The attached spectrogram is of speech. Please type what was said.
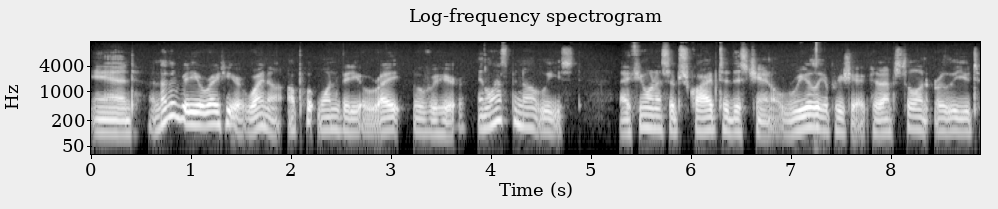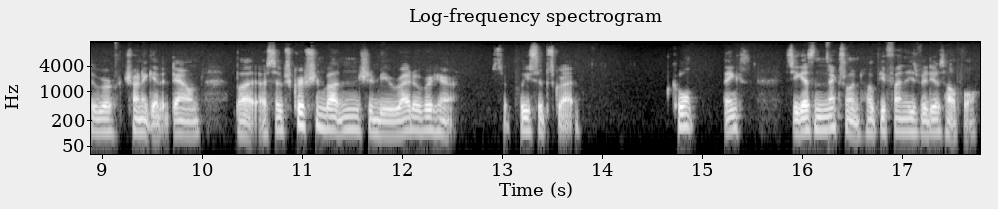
and another video right here. Why not? I'll put one video right over here. And last but not least, if you want to subscribe to this channel, really appreciate it because I'm still an early YouTuber trying to get it down. But a subscription button should be right over here. So please subscribe. Cool. Thanks. See you guys in the next one. Hope you find these videos helpful.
